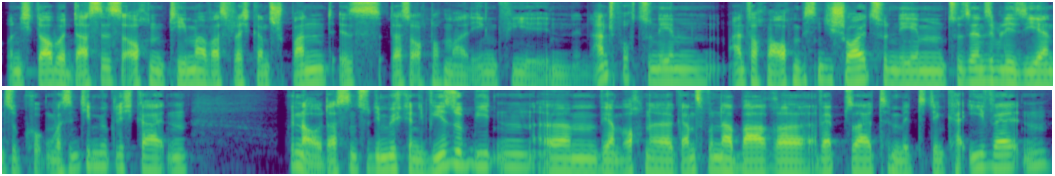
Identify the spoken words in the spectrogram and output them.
Und ich glaube, das ist auch ein Thema, was vielleicht ganz spannend ist, das auch nochmal irgendwie in, in Anspruch zu nehmen, einfach mal auch ein bisschen die Scheu zu nehmen, zu sensibilisieren, zu gucken, was sind die Möglichkeiten Genau, das sind so die Möglichkeiten, die wir so bieten. Ähm, wir haben auch eine ganz wunderbare Webseite mit den KI-Welten.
